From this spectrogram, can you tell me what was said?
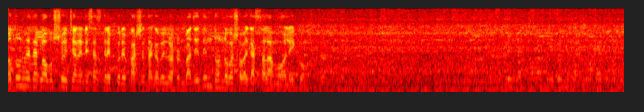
নতুন হয়ে থাকলে অবশ্যই চ্যানেলটি সাবস্ক্রাইব করে পাশে থাকা বেল বাটন বাজিয়ে দিন। ধন্যবাদ সবাইকে, আসসালামু আলাইকুম। Thank you.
